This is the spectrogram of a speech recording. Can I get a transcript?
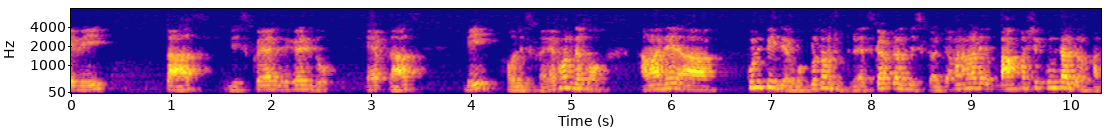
A B plus B square equal two A plus B whole square এখন দেখো, আমাদের কোনটি দেব? প্রথম সূত্র স্কোয়ার প্লাস বি স্কোয়ার যখন আমাদের বাম পাশে কোনটা দরকার?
